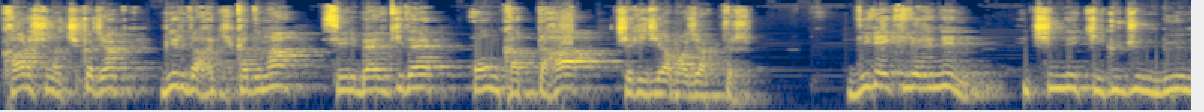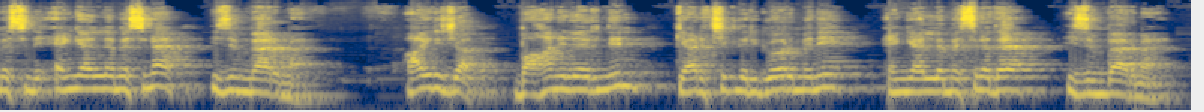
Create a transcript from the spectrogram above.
karşına çıkacak bir dahaki kadına seni belki de 10 kat daha çekici yapacaktır. Dileklerinin içindeki gücün büyümesini engellemesine izin verme. Ayrıca bahanelerinin gerçekleri görmeni engellemesine de izin verme.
